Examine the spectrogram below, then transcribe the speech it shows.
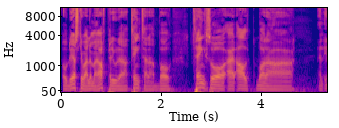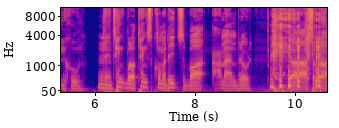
och det ska jag vara ärlig med, jag har haft perioder där jag har tänkt så här, bara, tänk så är allt bara en illusion. Mm. Tänk, bara, tänk så komma dit så bara, ja men bror. Ja, så bra,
